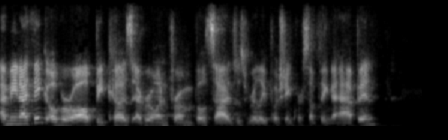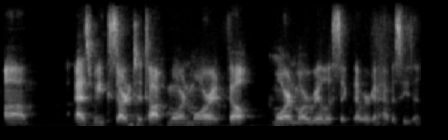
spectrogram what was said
I mean, I think overall, because everyone from both sides was really pushing for something to happen, um, as we started to talk more and more, it felt more and more realistic that we're going to have a season.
